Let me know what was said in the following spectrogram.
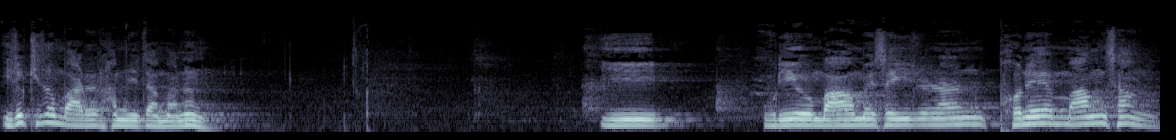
이렇게도 말을 합니다마는 이 우리의 마음에서 일어나는 번외 망상,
